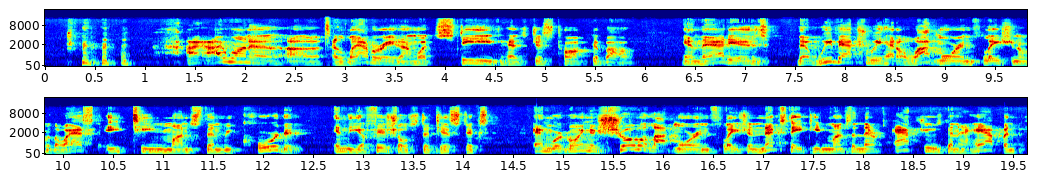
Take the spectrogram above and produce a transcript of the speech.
I, I want to uh, elaborate on what Steve has just talked about, and that is that we've actually had a lot more inflation over the last 18 months than recorded in the official statistics. And we're going to show a lot more inflation next 18 months, and there actually is going to happen.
